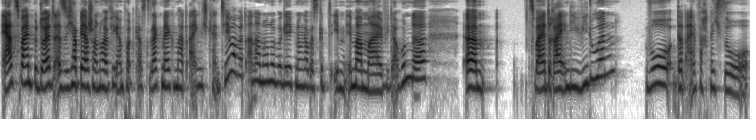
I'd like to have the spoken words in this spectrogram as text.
Erzfeind bedeutet, also ich habe ja schon häufiger im Podcast gesagt, Malcolm hat eigentlich kein Thema mit anderen Hundebegegnungen, aber es gibt eben immer mal wieder Hunde, ähm, zwei, drei Individuen, wo das einfach nicht so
